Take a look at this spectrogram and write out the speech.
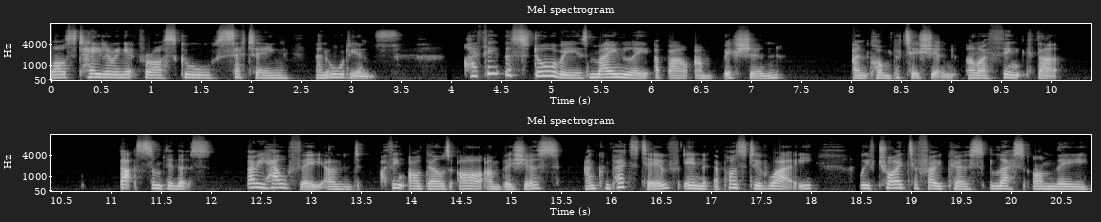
whilst tailoring it for our school setting and audience? I think the story is mainly about ambition and competition. And I think that that's something that's very healthy. And I think our girls are ambitious and competitive in a positive way. We've tried to focus less on the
